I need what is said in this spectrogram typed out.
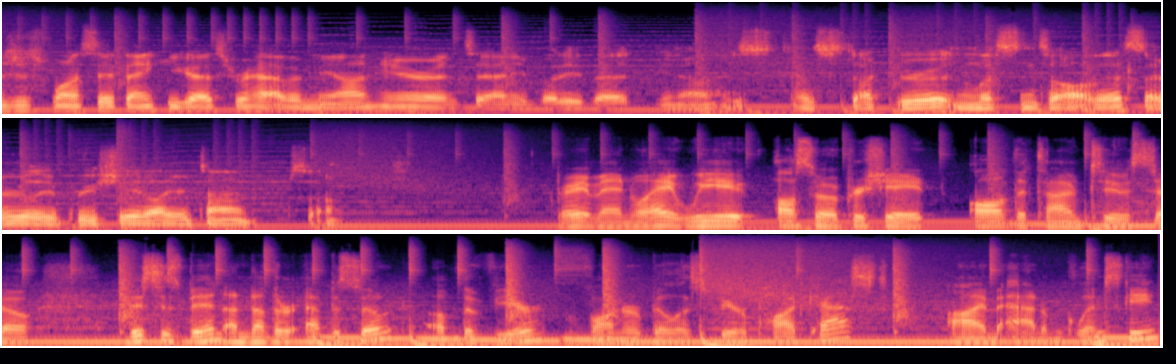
just want to say thank you guys for having me on here, and to anybody that you know has, has stuck through it and listened to all this. I really appreciate all your time. So great, man. Well, hey, we also appreciate all the time too. So this has been another episode of the Veer Vulnerabilis Veer podcast. I'm Adam Glinsky.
